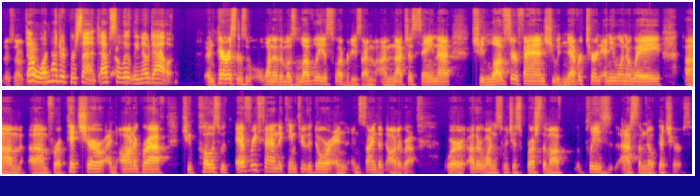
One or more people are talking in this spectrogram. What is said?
There's no doubt. Oh, 100 percent, absolutely, no doubt and Paris is one of the most loveliest celebrities. I'm I'm not just saying that. She loves her fans. She would never turn anyone away um, um, for a picture, an autograph. She posed with every fan that came through the door and, and signed an autograph. Where other ones would just brush them off. Please ask them no pictures.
